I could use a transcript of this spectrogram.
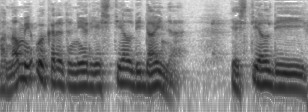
Want nou moet jy ook redeneer jy steel die duine. Jy steel die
